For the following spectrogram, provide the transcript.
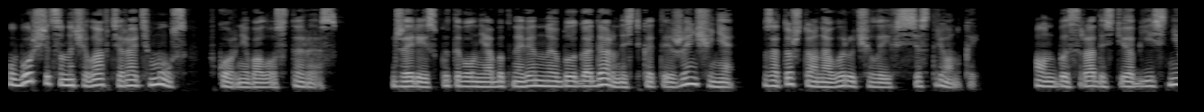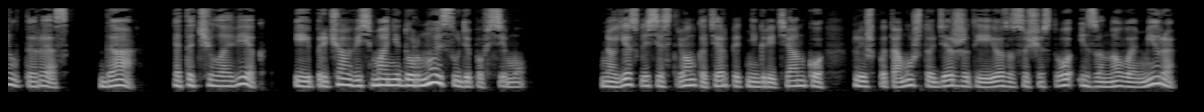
уборщица начала втирать мусс в корни волос Терес. Джерри испытывал необыкновенную благодарность к этой женщине за то, что она выручила их с сестренкой. Он бы с радостью объяснил Терес, да, это человек, и причем весьма недурной, судя по всему. Но если сестренка терпит негритянку лишь потому, что держит ее за существо из иного мира,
